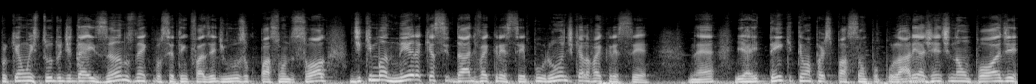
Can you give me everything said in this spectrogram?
porque é um estudo de 10 anos, né? Que você tem que fazer de uso ocupação de solo, de que maneira que a cidade vai crescer, por onde que ela vai crescer acontecer, né? E aí tem que ter uma participação popular e a gente não pode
